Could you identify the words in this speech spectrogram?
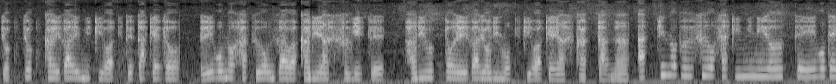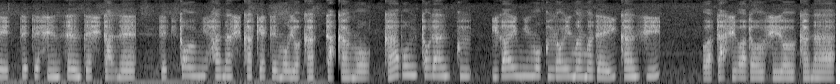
ちょくちょく海外に来は来てたけど、英語の発音がわかりやすすぎて、ハリウッド映画よりも聞き分けやすかったな。あっちのブースを先に見ようって英語で言ってて新鮮でしたね。適当に話しかけてもよかったかも。カーボントランク、意外にも黒いままでいい感じ？私はどうしようかな。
